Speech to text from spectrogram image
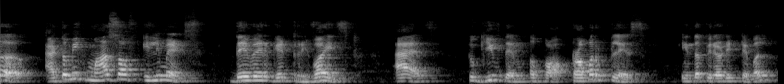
the atomic mass of elements they were get revised as to give them a proper place in the periodic table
